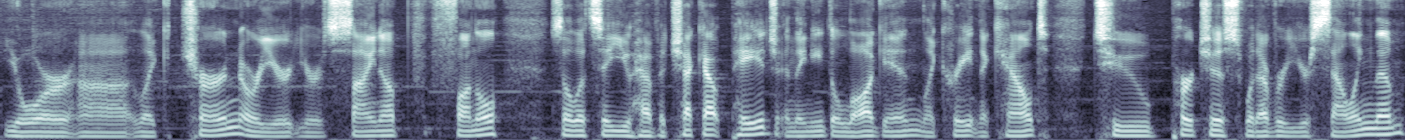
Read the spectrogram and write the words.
your uh, like churn or your your sign up funnel. So let's say you have a checkout page and they need to log in, like create an account to purchase whatever you're selling them.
